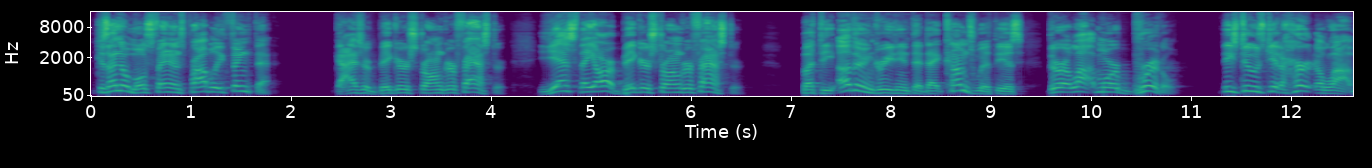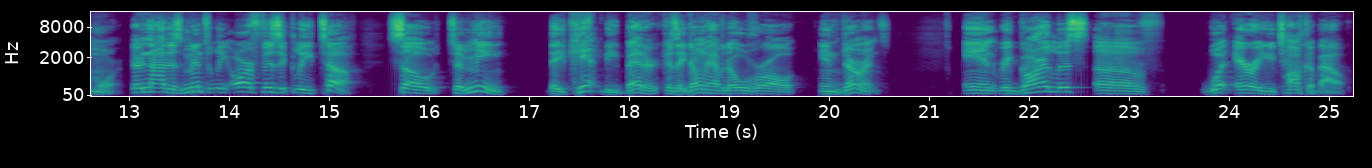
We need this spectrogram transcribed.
because I know most fans probably think that. Guys are bigger, stronger, faster. Yes, they are bigger, stronger, faster. But the other ingredient that that comes with is they're a lot more brittle. These dudes get hurt a lot more. They're not as mentally or physically tough. So to me, they can't be better because they don't have the overall endurance. And regardless of what era you talk about,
